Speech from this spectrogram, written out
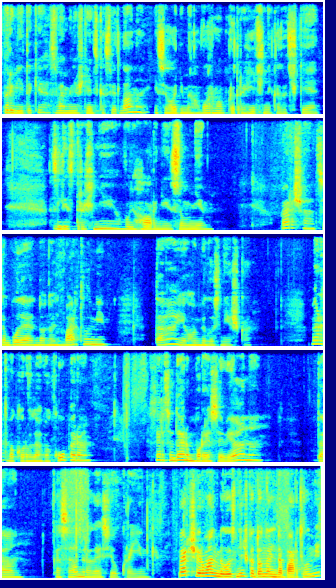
Привітики! З вами Ліштинська Світлана, і сьогодні ми говоримо про трагічні казочки. Злі страшні, вульгарні і сумні. Перша це буде Дональд Бартлмі та його білосніжка, мертва королева Купера, серцедар Бориса Віана та Касандра Лесі Українки. Перший роман Білосніжка Дональда Бартлмі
